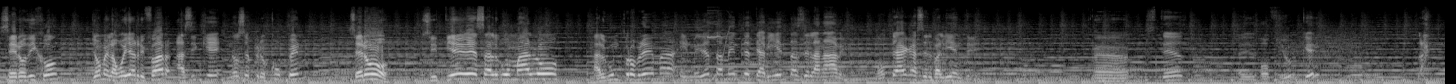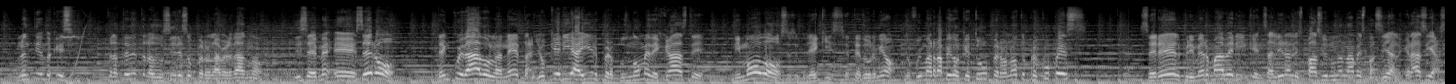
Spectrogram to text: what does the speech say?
Cero dijo, yo me la voy a rifar, así que no se preocupen. Cero, si tienes algo malo, algún problema, inmediatamente te avientas de la nave. No te hagas el valiente. Uh, of you, ¿qué? No entiendo qué dice. Traté de traducir eso, pero la verdad no. Dice, eh, Cero, ten cuidado, la neta. Yo quería ir, pero pues no me dejaste. Ni modo, X, se te durmió. Yo fui más rápido que tú, pero no te preocupes. Seré el primer Maverick en salir al espacio en una nave espacial. Gracias.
